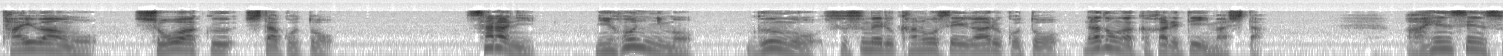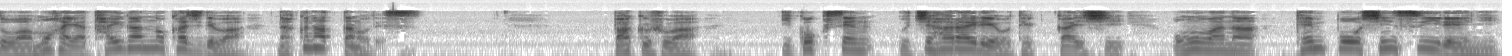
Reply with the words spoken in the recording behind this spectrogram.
台湾を掌握したことさらに日本にも軍を進める可能性があることなどが書かれていました。アヘン戦争はもはや対岸の火事ではなくなったのです。幕府は異国船打ち払い令を撤回し、温和な天保浸水令に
